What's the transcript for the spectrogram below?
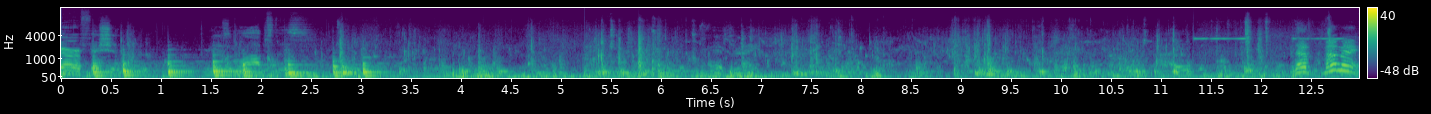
We're Kubera fishing. We're using lobsters. That's right. That's Mummy.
